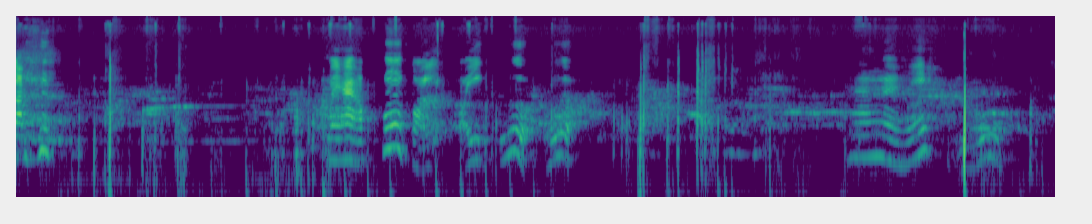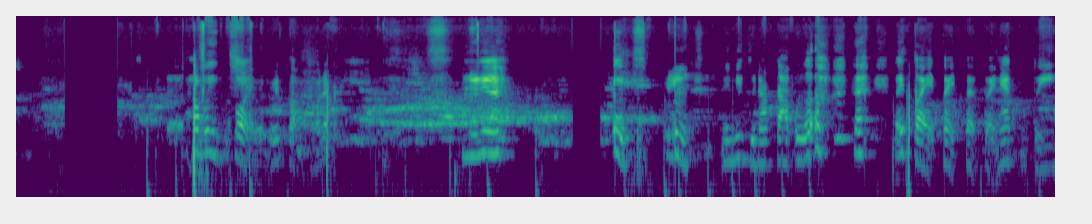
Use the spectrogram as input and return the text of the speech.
กัน ไม่ได้ครับปุ้งต่อยต่อยเออเออทางไหนเข้าไปปล่อยไปต่อแล้วนี่นี่นี่นี่คือนักดาบเออเฮ้ยต่อยต่อยต่อยต่อยแน่ตัวเอง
